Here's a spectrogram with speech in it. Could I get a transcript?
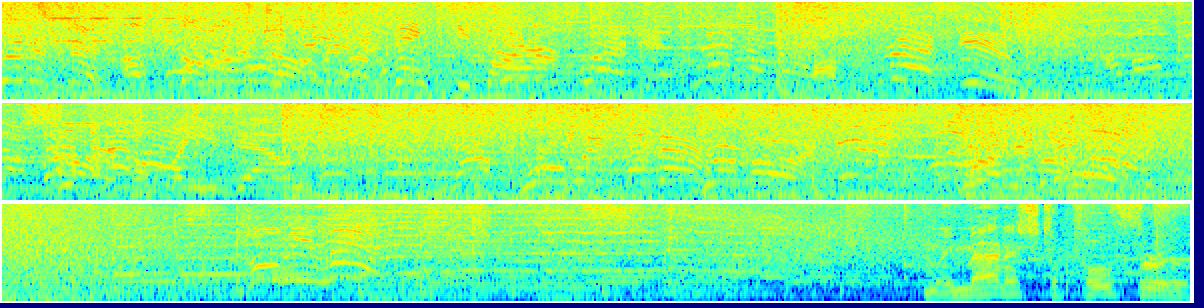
Finish it! I'll stop at the! Thanks, Kisara. I'll smash you! That'll bring you down. Whirlwind snap! You're mine! Dragon Force! Holy Land! We managed to pull through.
